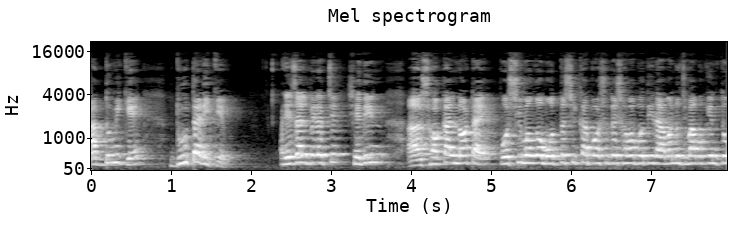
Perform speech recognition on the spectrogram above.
মাধ্যমিকে দু তারিখে রেজাল্ট বেরোচ্ছে, সেদিন সকাল নটায় পশ্চিমবঙ্গ মধ্যশিক্ষা পর্ষদের সভাপতি রামানুজ বাবু কিন্তু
